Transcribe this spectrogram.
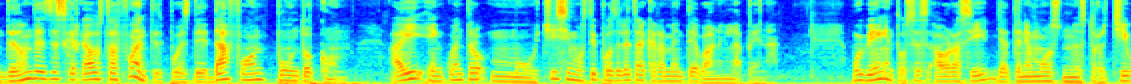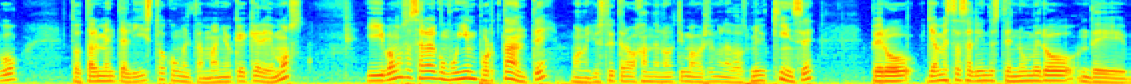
¿De dónde es descargado esta fuente? Pues de dafont.com. Ahí encuentro muchísimos tipos de letra que realmente valen la pena. Muy bien, entonces ahora sí, ya tenemos nuestro archivo totalmente listo con el tamaño que queremos. Y vamos a hacer algo muy importante. Bueno, yo estoy trabajando en la última versión en la 2015, pero ya me está saliendo este número de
